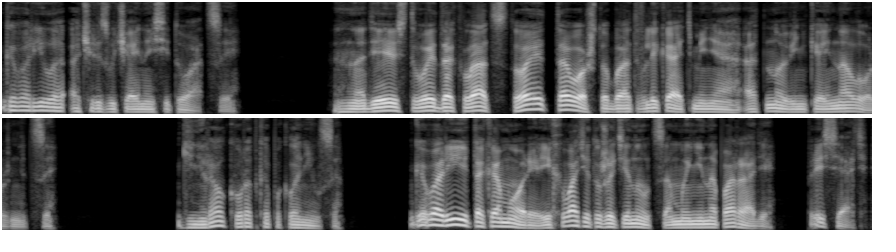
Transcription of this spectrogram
говорило о чрезвычайной ситуации. «Надеюсь, твой доклад стоит того, чтобы отвлекать меня от новенькой наложницы». Генерал коротко поклонился. «Говори, Такамори, и хватит уже тянуться, мы не на параде. Присядь».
